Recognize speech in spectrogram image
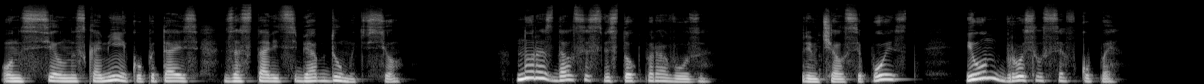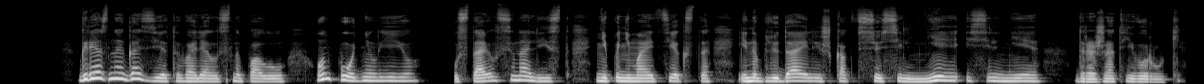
Он сел на скамейку, пытаясь заставить себя обдумать все. Но раздался свисток паровоза. Примчался поезд, и он бросился в купе. Грязная газета валялась на полу. Он поднял ее, уставился на лист, не понимая текста и наблюдая лишь, как все сильнее и сильнее дрожат его руки.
